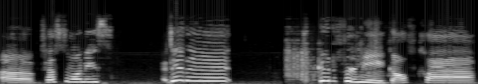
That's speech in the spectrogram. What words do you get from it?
of testimonies, I did it! Good for me. Golf clap.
